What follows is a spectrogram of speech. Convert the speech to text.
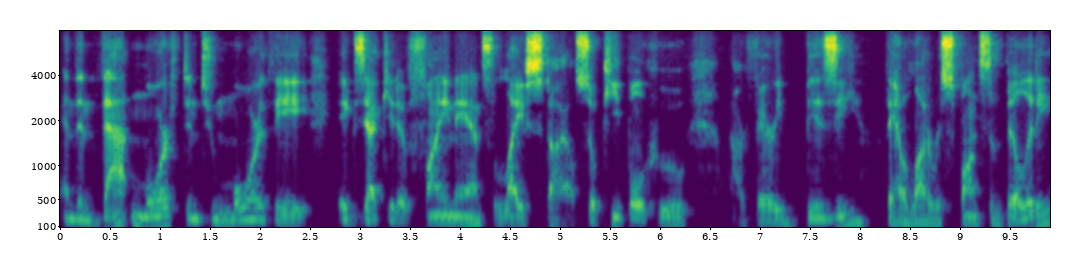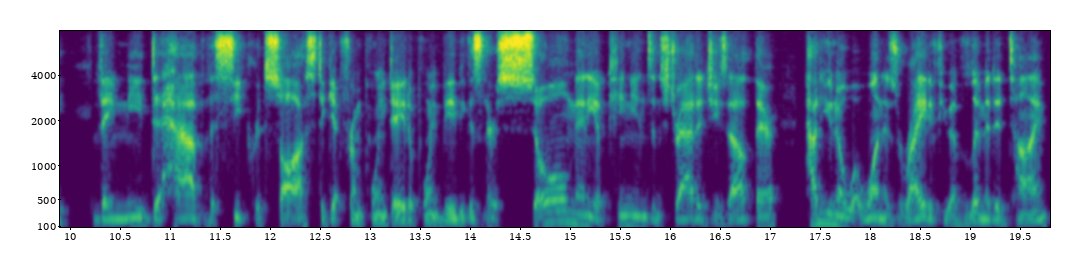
And then that morphed into more the executive finance lifestyle. So people who are very busy, they have a lot of responsibility. They need to have the secret sauce to get from point A to point B because there's so many opinions and strategies out there. How do you know what one is right if you have limited time?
